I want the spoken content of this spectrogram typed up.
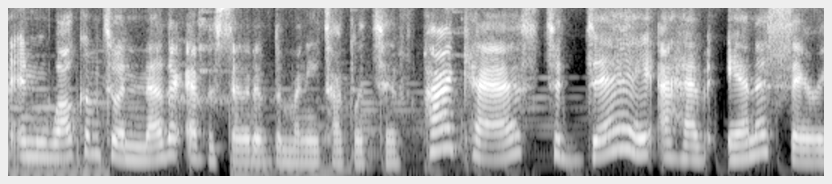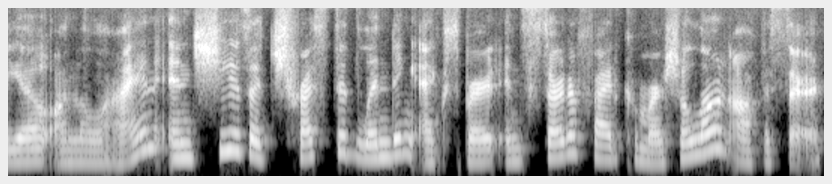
Everyone, and welcome to another episode of the Money Talk with Tiff podcast. Today, I have Anna Serio on the line, and she is a trusted lending expert and certified commercial loan officer.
